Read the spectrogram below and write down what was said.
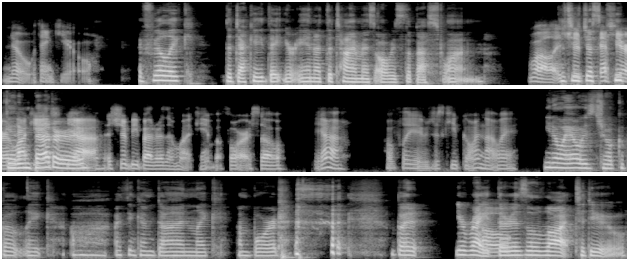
No, thank you. I feel like the decade that you're in at the time is always the best one. Well, it should just keep getting lucky, better. Yeah, it should be better than what came before. So, yeah, hopefully it would just keep going that way. You know, I always joke about like, oh, I think I'm done. Like, I'm bored. but you're right. Oh. There is a lot to do.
